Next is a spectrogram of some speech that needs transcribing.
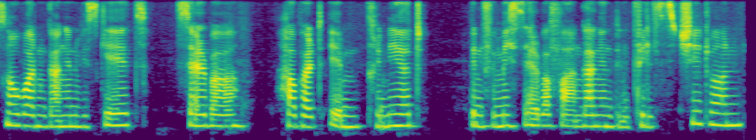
Snowboarden gegangen, wie es geht. Selber habe halt eben trainiert, bin für mich selber fahren gegangen, bin viel Skitouren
